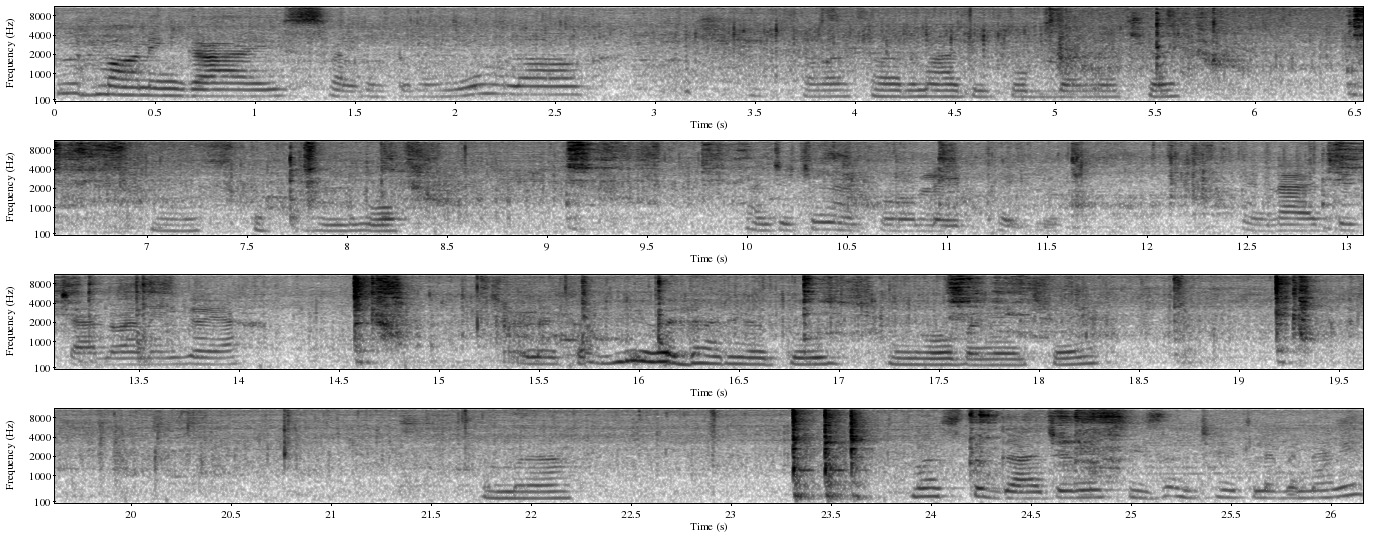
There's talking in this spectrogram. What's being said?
Good morning guys welcome to my new blog સવાર સવારમાં આજે તો બને છે. મસ્ત હલવો. આજે છે ને થોડું લેટ થઈ ગયું. એટલે આજે ચાલવા નહીં ગયા. અને કામ વધારે હતું. હલવો બને છે. હમણાં મસ્ત ગાજરની સિઝન છે એટલે બનાવી.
